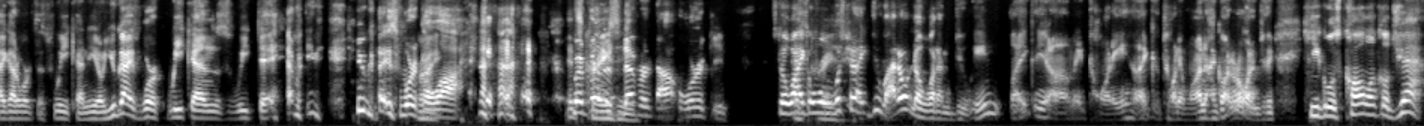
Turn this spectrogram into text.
I gotta work this weekend. You know, you guys work weekends, weekday. Every you guys work Right. a lot. my brother's crazy. never not working. So I It's go, well, what should I do? I don't know what I'm doing. Like, you know, I'm like 20, like 21. I go, I don't know what I'm doing. He goes, call Uncle Jack.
